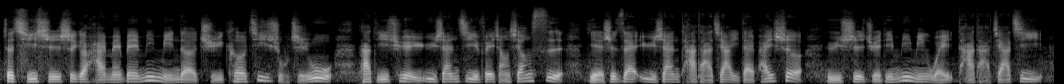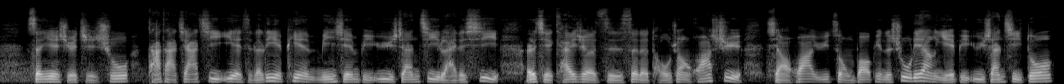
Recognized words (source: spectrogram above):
这其实是个还没被命名的菊科技属植物。它的确与玉山蓟非常相似，也是在玉山塔塔加一带拍摄，于是决定命名为塔塔加蓟。曾燕学指出，塔塔加蓟叶子的裂片。片明显比玉山蓟来的细，而且开着紫色的头状花序，小花与总苞片的数量也比玉山蓟多。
